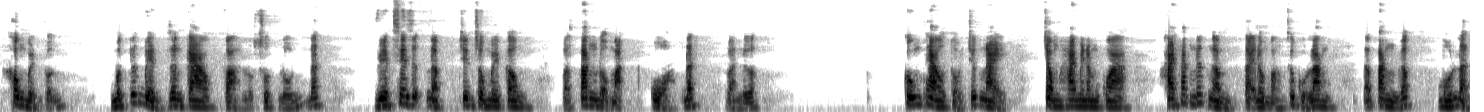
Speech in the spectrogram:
không bền vững, mực nước biển dâng cao và lụt sụt lún đất, việc xây dựng đập trên sông Mekong và tăng độ mặn của đất và nước. Cũng theo tổ chức này, trong 20 năm qua, khai thác nước ngầm tại đồng bằng sông Cửu Long đã tăng gấp 4 lần.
